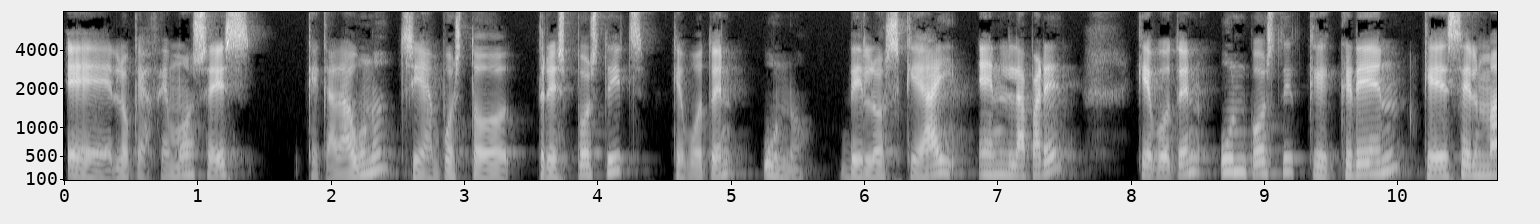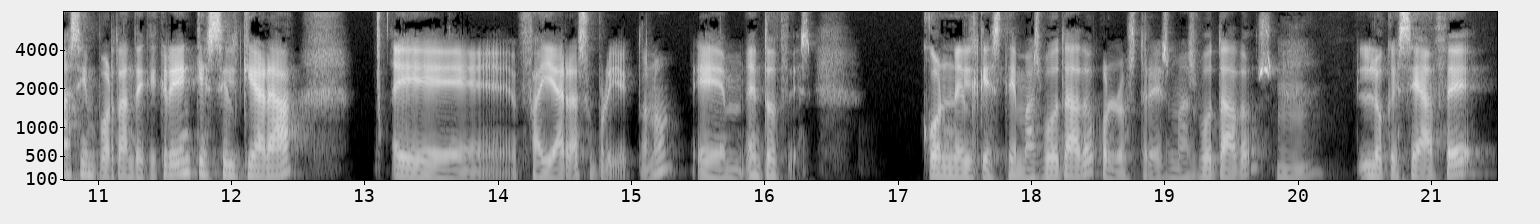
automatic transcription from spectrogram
Eh, lo que hacemos es que cada uno, si han puesto tres post-its, que voten uno. De los que hay en la pared, que voten un post-it que creen que es el más importante, que creen que es el que hará eh, fallar a su proyecto, ¿no? Eh, entonces, con el que esté más votado, con los tres más votados, Mm. lo que se hace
